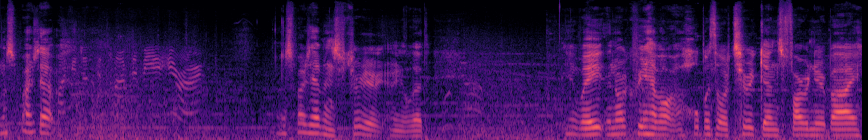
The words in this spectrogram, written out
I'm surprised that Might be just the to be a hero. I'm surprised they haven't security outlet. Anyway, the North Koreans have a whole bunch of artillery guns firing nearby.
